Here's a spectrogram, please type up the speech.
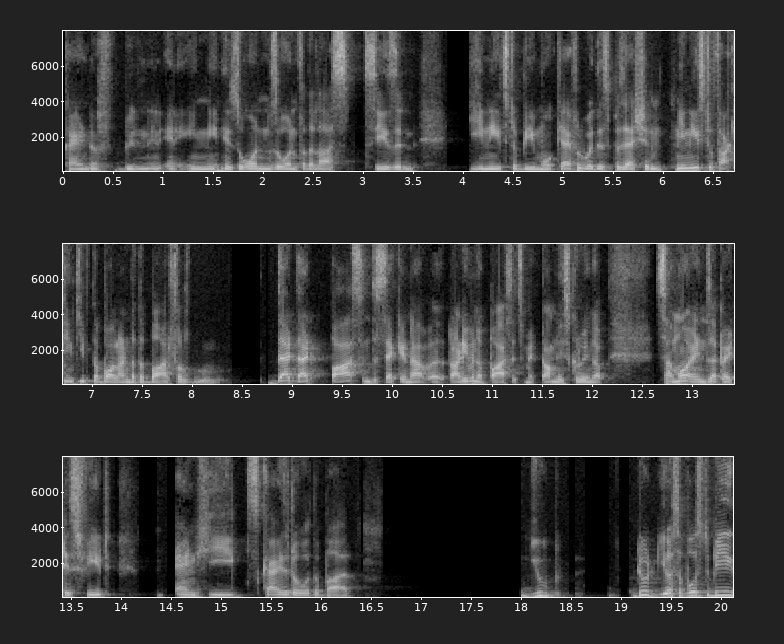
kind of been in, in, in, his own zone for the last season. He needs to be more careful with his possession. He needs to fucking keep the ball under the bar for that that pass in the second half. Uh, not even a pass. It's McTominay screwing up somehow ends up at his feet and he skies it over the bar. You, dude, you're supposed to be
